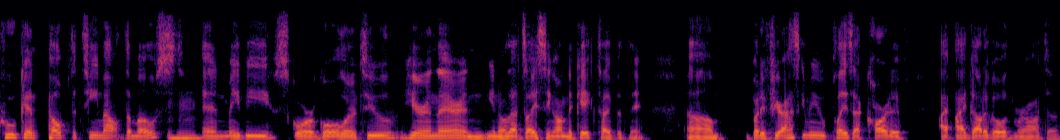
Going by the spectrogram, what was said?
who can help the team out the most Mhm. and maybe score a goal or two here and there, and you know that's icing on the cake type of thing. Um, but if you're asking me who plays at Cardiff, I, I got to go with Morata.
